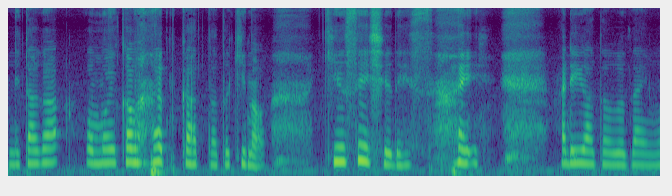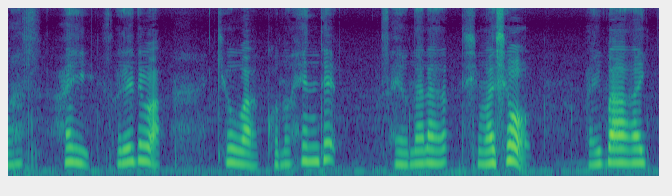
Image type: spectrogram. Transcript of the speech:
ネタが思い浮かばなかった時の救世主です。はい。ありがとうございます。はい。それでは今日はこの辺でさよならしましょう。バイバイ。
